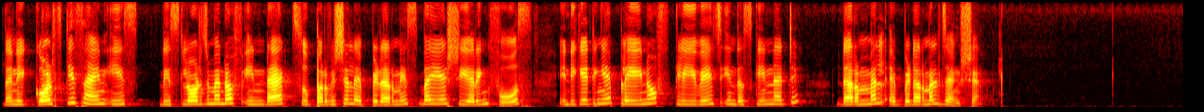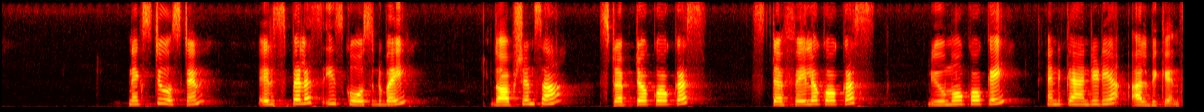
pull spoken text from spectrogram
The Nikolsky sign is dislodgement of intact superficial epidermis by a shearing force indicating a plane of cleavage in the skin at dermal epidermal junction. Next question, erysipelas is caused by, the options are streptococcus, Staphylococcus, Pneumococci and Candida albicans.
